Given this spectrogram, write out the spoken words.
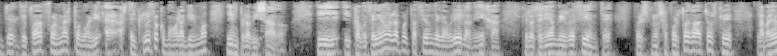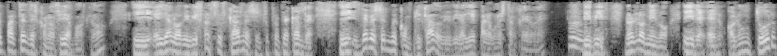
de, todas formas como eh, hasta incluso como ahora mismo improvisado y, y, como teníamos la aportación de Gabriela, mi hija, que lo tenía muy reciente, pues nos aportó datos que la mayor parte desconocíamos, ¿no? Y ella lo ha vivido en sus carnes, en su propia carne y debe ser muy complicado vivir allí para un extranjero, ¿eh? Mm. vivir. No es lo mismo ir con un tour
